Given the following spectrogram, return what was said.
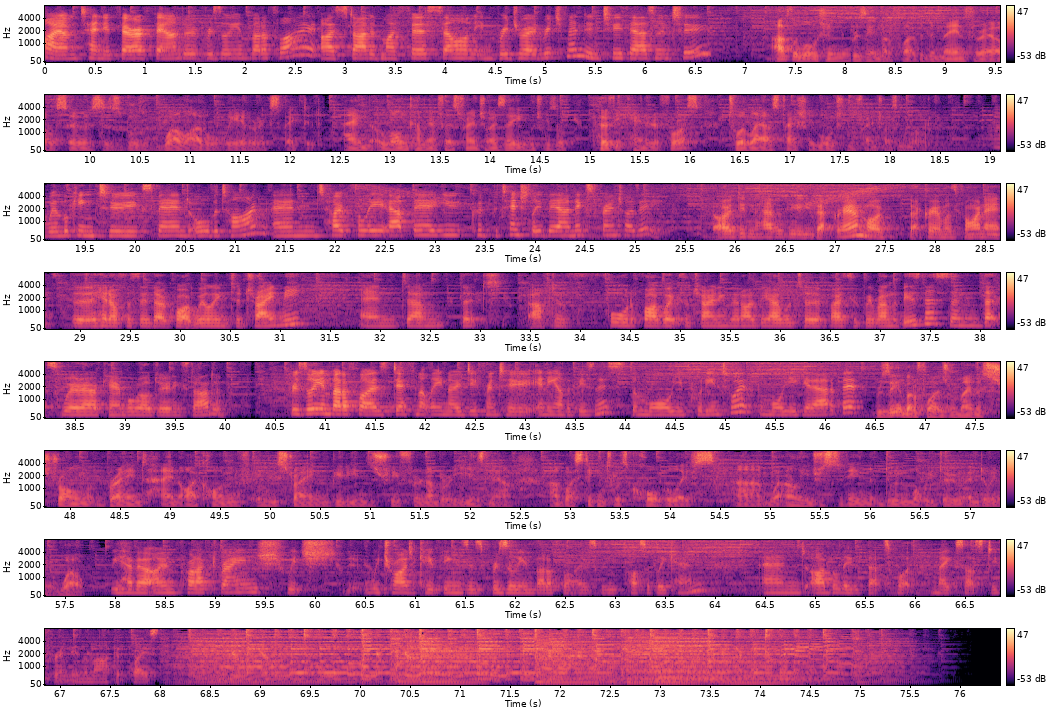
Hi, I'm Tanya Farah, founder of Brazilian Butterfly. I started my first salon in Bridge Road, Richmond in 2002. After launching Brazilian Butterfly, the demand for our services was well over what we ever expected. And along came our first franchisee, which was a perfect candidate for us to allow us to actually launch in the franchising world. We're looking to expand all the time and hopefully out there you could potentially be our next franchisee. I didn't have a beauty background, my background was finance. The head office said they were quite willing to train me and um, that after four to five weeks of training that I'd be able to basically run the business and that's where our Camberwell journey started. Brazilian Butterfly is definitely no different to any other business. The more you put into it, the more you get out of it. Brazilian Butterfly has remained a strong brand and icon in the Australian beauty industry for a number of years now um, by sticking to its core beliefs. Um, we're only interested in doing what we do and doing it well. We have our own product range which we try to keep things as Brazilian Butterfly as we possibly can and I believe that's what makes us different in the marketplace.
